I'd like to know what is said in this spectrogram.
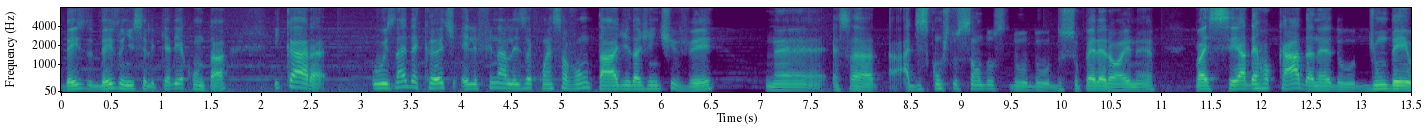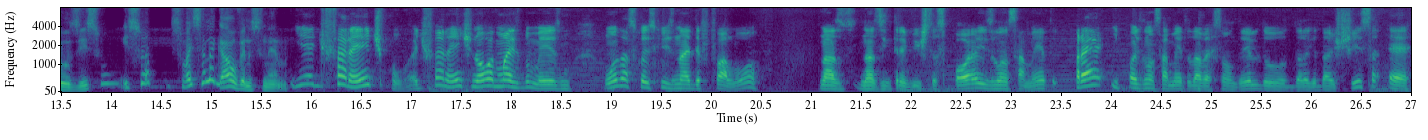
desde, desde o início ele queria contar. E cara, o Snyder Cut, ele finaliza com essa vontade da gente ver, né, essa, a desconstrução do, do, do- do super-herói, né? Vai ser a derrocada, né, do, de um deus. Isso, isso, é- isso vai ser legal ver no cinema. E é diferente, pô. É diferente, não é mais do mesmo. Uma das coisas que o Snyder falou nas, nas entrevistas pós-lançamento, pré e pós-lançamento da versão dele, do, Liga da Justiça, é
